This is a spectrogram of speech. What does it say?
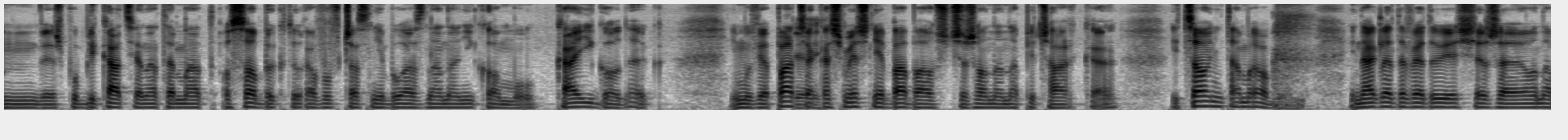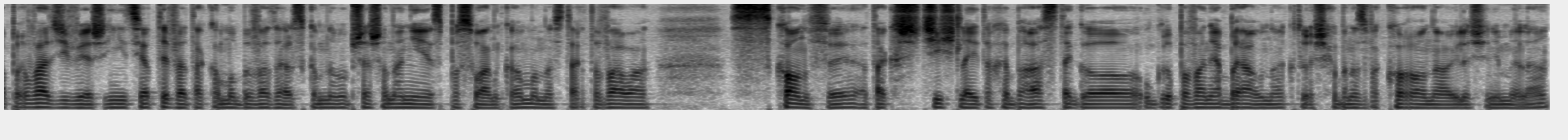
mm, wiesz, publikacja na temat osoby, która wówczas nie była znana nikomu, Kai Godek. I mówię, patrz, Jej. jaka śmiesznie baba ostrzeżona na pieczarkę. I co oni tam robią? I nagle dowiaduje się, że ona prowadzi, wiesz, inicjatywę taką obywatelską, no bo przecież ona nie jest posłanką, ona startowała z konfy, a tak ściślej to chyba z tego ugrupowania Brauna, które się chyba nazywa Korona, o ile się nie mylę.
